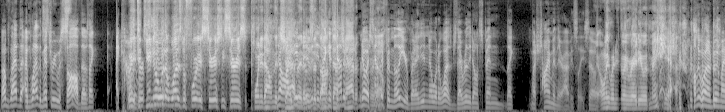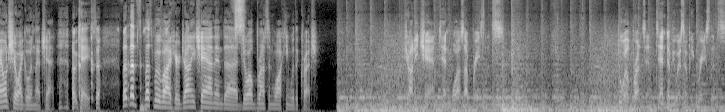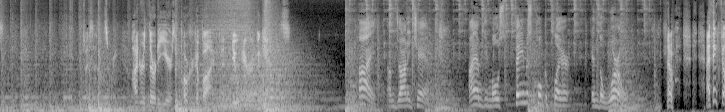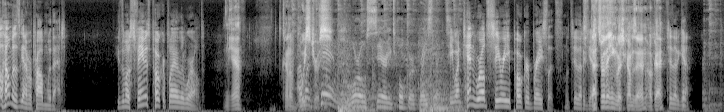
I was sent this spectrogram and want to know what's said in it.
Well, I'm glad. That, I'm glad the mystery was solved. I was like, I kind Wait, did you know what it was before it was seriously serious pointed out in the no, chat that it was it, a like it sounded. chat? no, it sounded familiar, but I didn't know what it was because I really don't spend like much time in there, obviously. So Only when you're doing radio with me. yeah, only when I'm doing my own show, I go in that chat. Okay, so let, let's let's move on here. Johnny Chan and uh, Doyle Brunson walking with a crutch. Johnny Chan, 10 WSOP bracelets. Doyle Brunson, 10 WSOP bracelets. That's what it says on the screen. 130 years of poker combined, a new era begins. Hi, I'm Johnny Chan. I am the most famous poker player in the world. I think Phil Hellmuth is going to have a problem with that. He's the most famous poker player in the world. Yeah. It's kind of boisterous. I won boisterous. 10 World Series poker bracelets. He won 10 World Series poker bracelets. Let's hear that again. That's where the English comes in. Okay. Let's hear that again.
